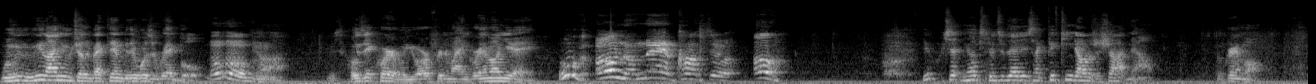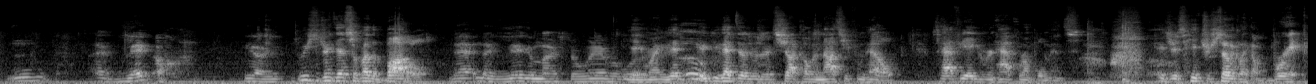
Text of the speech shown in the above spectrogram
When we, me and I knew each other back then, but there wasn't Red Bull. Mm. Uh, it was Jose Cuervo. You are a friend of mine, Grand Marnier. Ooh, oh no, man, Costa. Oh, You know, you know how expensive that is? It's like fifteen dollars a shot now. Of Grandma. mm-hmm. Jag- oh, yeah, We used to drink that stuff by the bottle. that and the Jägermeister, whatever. It was. Yeah, right. You had, you, you had there was a shot called a Nazi from Hell. It's half Jaeger and half Rumple Minze. It just hit your stomach like a brick.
